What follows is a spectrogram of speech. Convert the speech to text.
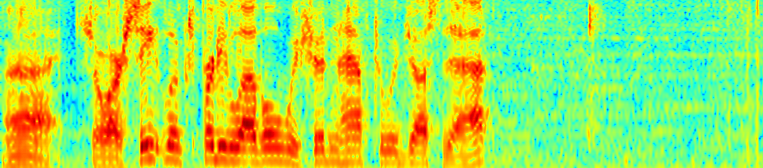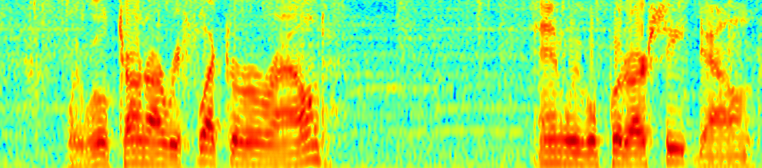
All right, so our seat looks pretty level. We shouldn't have to adjust that. We will turn our reflector around and we will put our seat down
